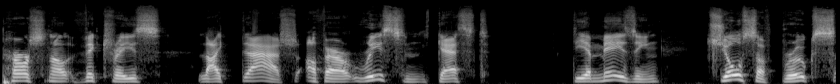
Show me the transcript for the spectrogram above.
personal victories like that of our recent guest, the amazing Joseph Brooks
